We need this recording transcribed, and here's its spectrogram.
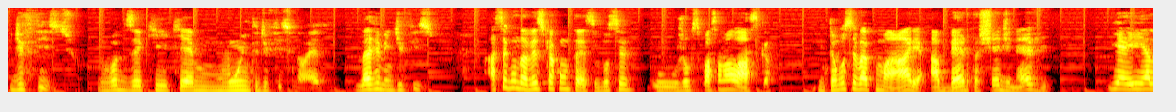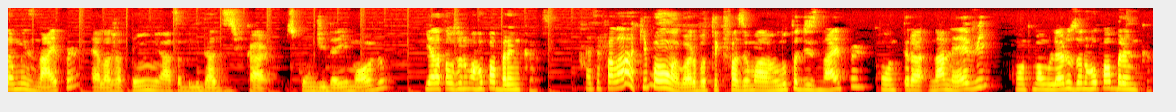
difícil. Não vou dizer que, que é muito difícil, não. É levemente difícil. A segunda vez o que acontece? Você, o jogo se passa no Alasca. Então você vai para uma área aberta, cheia de neve, e aí ela é uma sniper, ela já tem as habilidades de ficar escondida e imóvel, e ela tá usando uma roupa branca. Aí você fala, ah, que bom, agora eu vou ter que fazer uma luta de sniper contra na neve contra uma mulher usando roupa branca.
